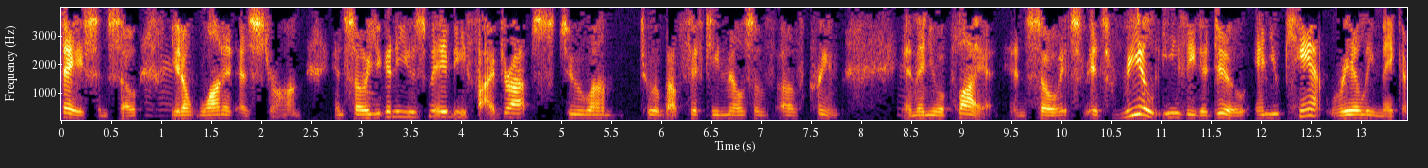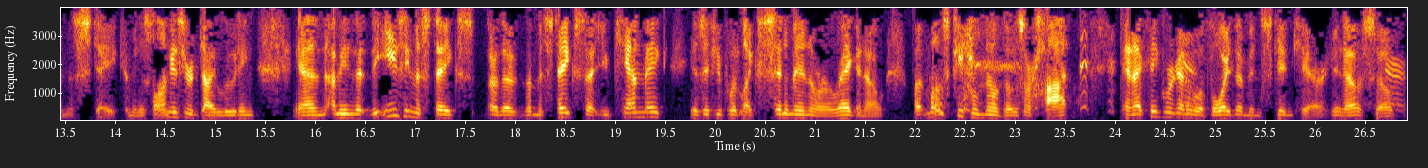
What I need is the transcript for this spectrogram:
face, and so mm-hmm. you don't want it as strong. And so you're going to use maybe 5 drops to um, to about 15 mils of, of cream and then you apply it. And so it's it's real easy to do, and you can't really make a mistake. I mean, as long as you're diluting, and I mean the, the easy mistakes or the the mistakes that you can make is if you put like cinnamon or oregano, but most people know those are hot, and I think we're going to avoid them in skincare. You know, so sure.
